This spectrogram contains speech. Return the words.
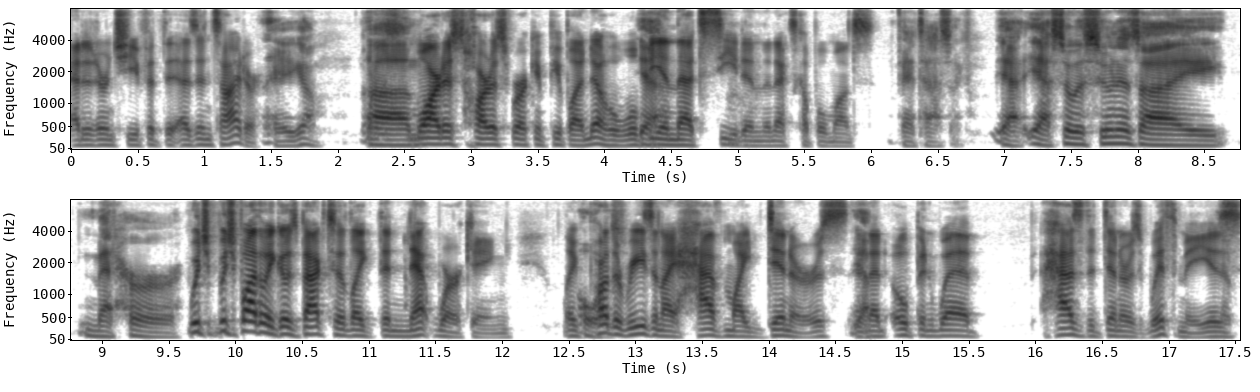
Editor in chief at as Insider. There you go. One of the Um, smartest, hardest working people I know who will be in that seat in the next couple of months. fantastic. Yeah. Yeah. So as soon as I met her, Which, which by the way, goes back to like the networking. Like part of the reason I have my dinners Yep. and that OpenWeb has the dinners with me is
